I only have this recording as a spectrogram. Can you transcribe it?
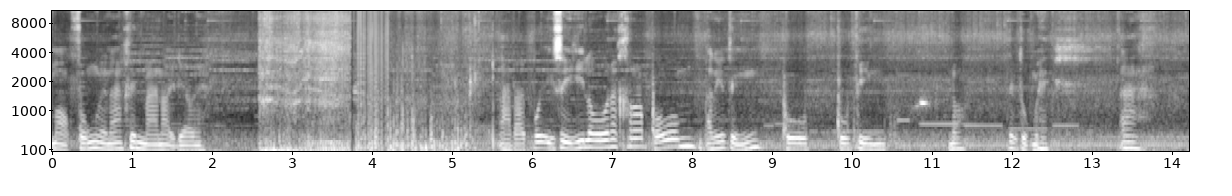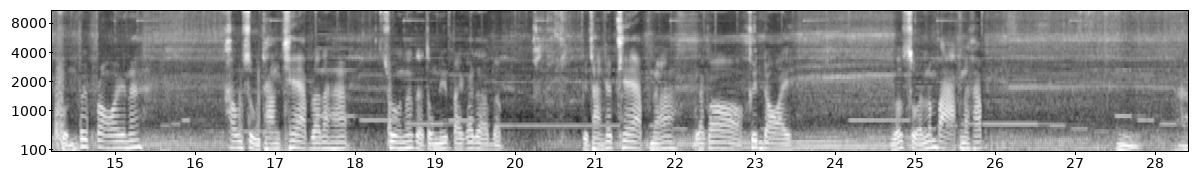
หมอกฟุ้งเลยนะ ขึ้นมาหน่อยเดียวเนี่ยอ่าดอยปุยอีก 4 กิโลนะครับผม อันนี้ถึงภูภูพิง เนาะเรียกถูกไหมอ่าฝนปล่อยๆนะ เข้าสู่ทางแคบแล้วนะฮะ ช่วงตั้งแต่ตรงนี้ไปก็จะแบบเป็นทางแคบๆนะ แล้วก็ขึ้นดอย รถสวนลำบากนะครับ อืม อ่า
